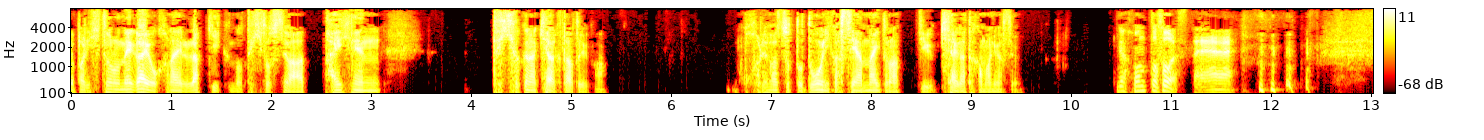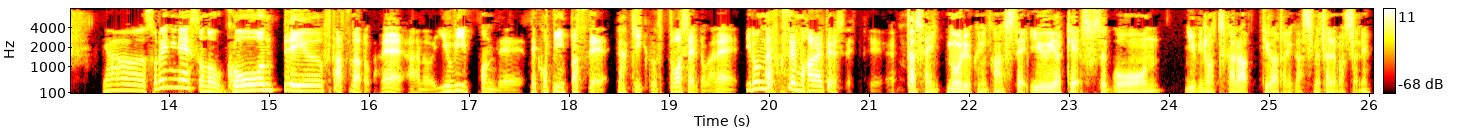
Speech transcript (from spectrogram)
やっぱり人の願いを叶えるラッキー君の敵としては大変的確なキャラクターというか、これはちょっとどうにかしてやんないとなっていう期待が高まりますよ。いや、ほんとそうですね。いやー、それにね、その、ゴ音っていう二つだとかね、あの、指一本で、デコピン一発でラッキー君吹っ飛ばしたりとかね、いろんな伏線も貼られてるしねっていう。確かに、能力に関して、夕焼け、そしてゴ音、指の力っていうあたりが示されましたね。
